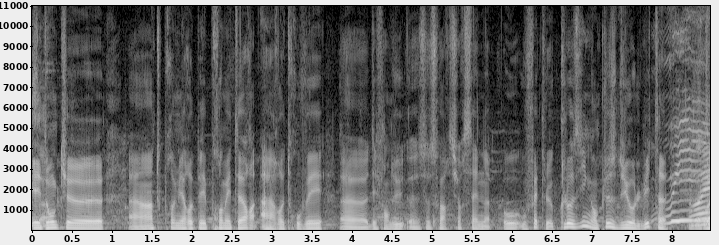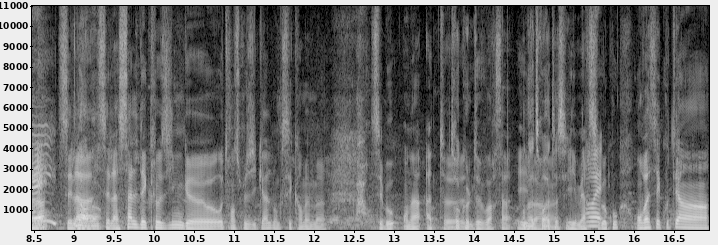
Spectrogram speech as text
Et ça. donc euh, un tout premier EP prometteur à retrouver euh, défendu euh, ce soir sur scène. Au, vous faites le closing en plus du Hall 8. Voilà, Oui. c'est la, non. c'est la salle des closings euh, au Transmusical, donc c'est quand même euh, c'est beau. On a hâte euh, Trop cool. de voir ça. On a trop hâte aussi. Et merci Ouais. beaucoup. On va s'écouter un,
